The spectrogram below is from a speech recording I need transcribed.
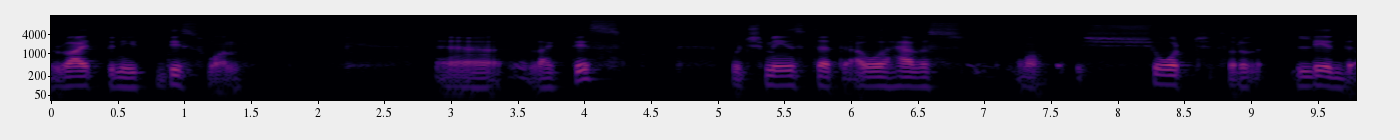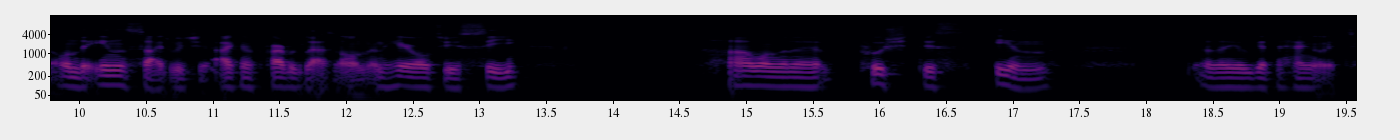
right beneath this one, uh, like this, which means that I will have a well, short sort of lid on the inside, which I can fiberglass on. And here also you see how I'm gonna push this in, and then you'll get the hang of it.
